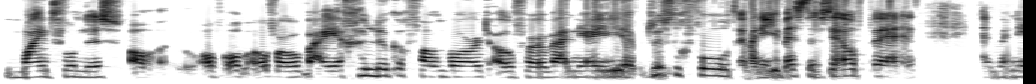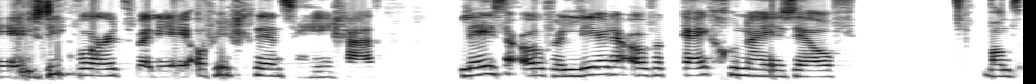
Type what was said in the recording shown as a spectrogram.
mindfulness, of, of, over waar je gelukkig van wordt, over wanneer je je rustig voelt en wanneer je beste zelf bent en wanneer je ziek wordt, wanneer je over je grenzen heen gaat. Lees daarover, leer daarover, kijk goed naar jezelf. Want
